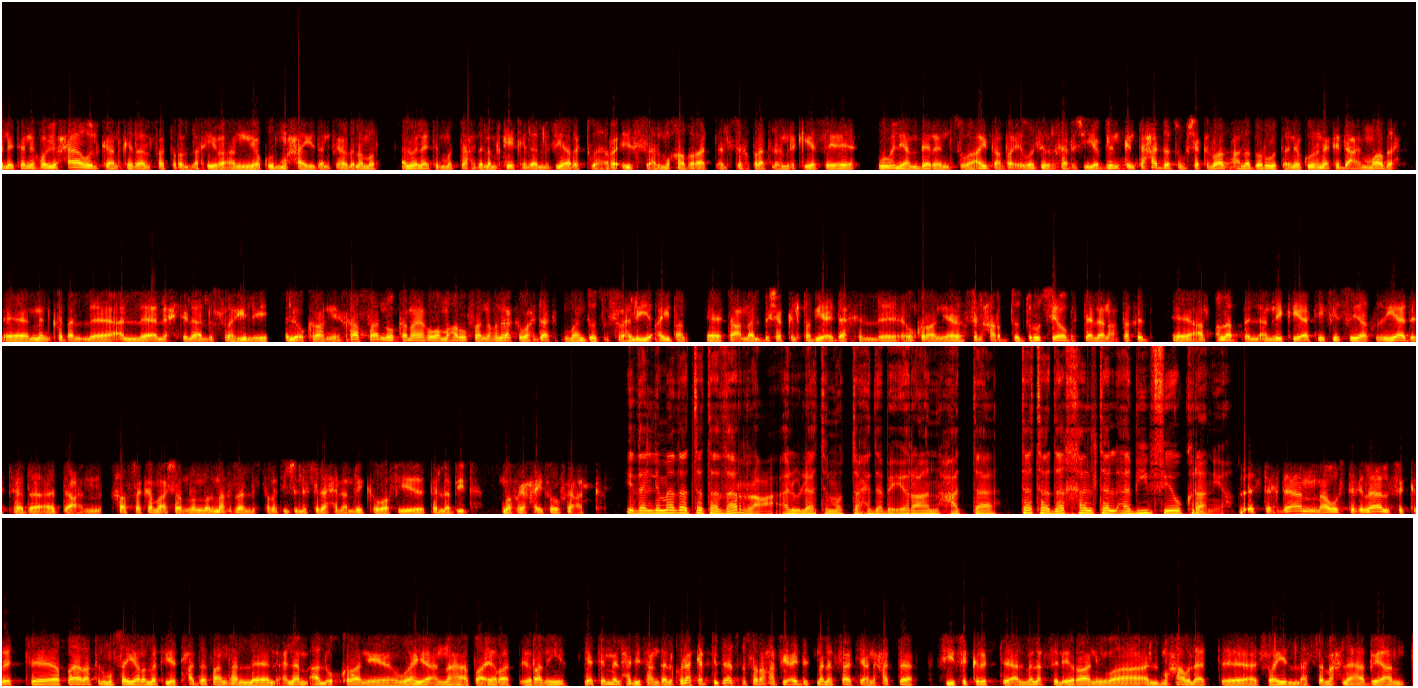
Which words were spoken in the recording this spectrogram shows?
نتنياهو يحاول كان خلال الفترة الأخيرة أن يكون محايدا في هذا الأمر. الولايات المتحدة الأمريكية خلال زيارة رئيس المخابرات الاستخبارات الأمريكية CIA ويليام بيرنز وأيضا وزير الخارجية بلينكن تحدثوا بشكل واضح على ضرورة أن يكون هناك دعم واضح آه، من قبل آه، الاحتلال الإسرائيلي لاوكرانيا، خاصة أنه كما هو معروف أن هناك وحدات كوماندوز إسرائيلية أيضا آه، تعمل بشكل طبيعي داخل أوكرانيا في الحرب ضد روسيا. وبالتالي أنا أعتقد الطلب الأمريكي يأتي في سياق زيادة هذا الدعم خاصة كما أشرنا أنه المخزن الاستراتيجي للسلاح الأمريكي هو في تل أبيب. وفي حيفا وفي عكا. اذا لماذا تتذرع الولايات المتحدة بإيران حتى تتدخل تل أبيب في أوكرانيا؟ استخدام أو استغلال فكرة الطائرات المسيرة التي يتحدث عنها الإعلام الأوكراني وهي أنها طائرات إيرانية. يتم الحديث عن ذلك. هناك ابتزاز بصراحة في عدة ملفات يعني حتى في فكرة الملف الإيراني والمحاولات إسرائيل السماح لها بأن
